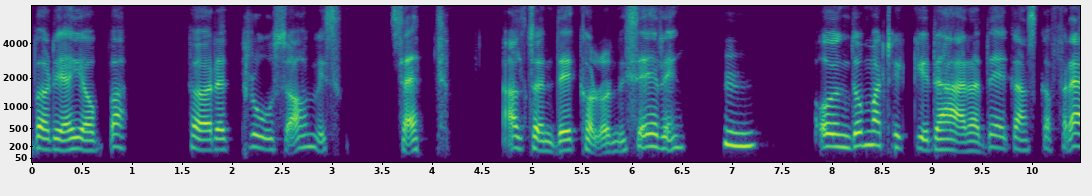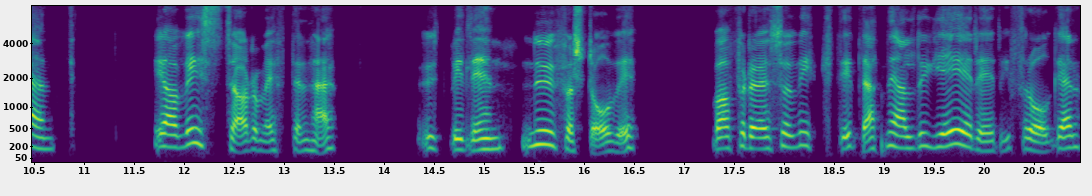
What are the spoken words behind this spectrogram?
börjar jobba för ett prosamiskt sätt, alltså en dekolonisering. Mm. Och ungdomar tycker ju det här att det är ganska fränt. Ja visst, sa de efter den här utbildningen. Nu förstår vi varför det är så viktigt att ni aldrig ger er i frågor.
